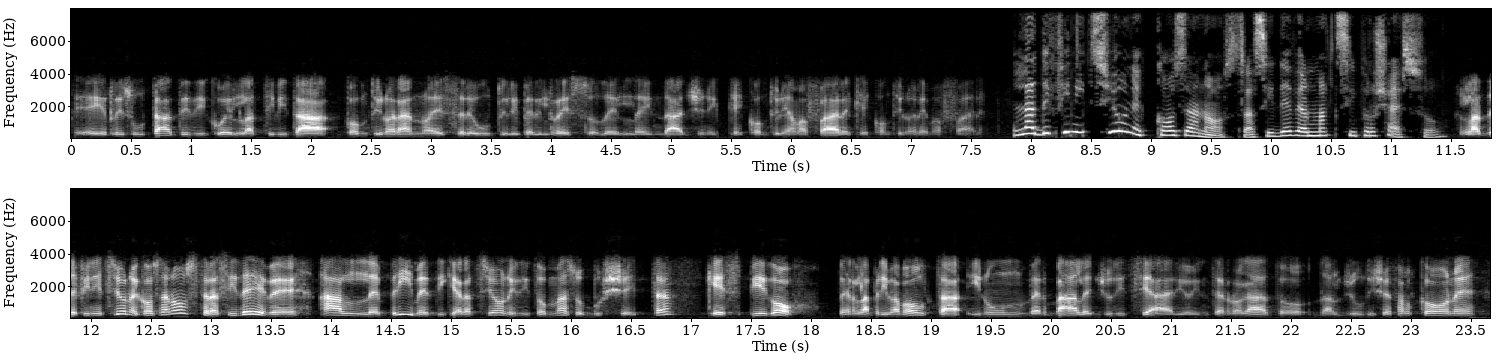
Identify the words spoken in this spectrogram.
e i risultati di quell'attività continueranno a essere utili per il resto delle indagini che continuiamo a fare e che continueremo a fare. La definizione Cosa Nostra si deve al maxi processo? La definizione Cosa Nostra si deve alle prime dichiarazioni di Tommaso Buscetta che spiegò per la prima volta in un verbale giudiziario interrogato dal giudice Falcone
